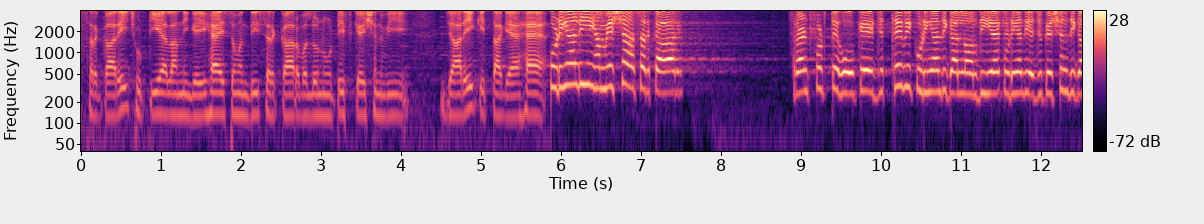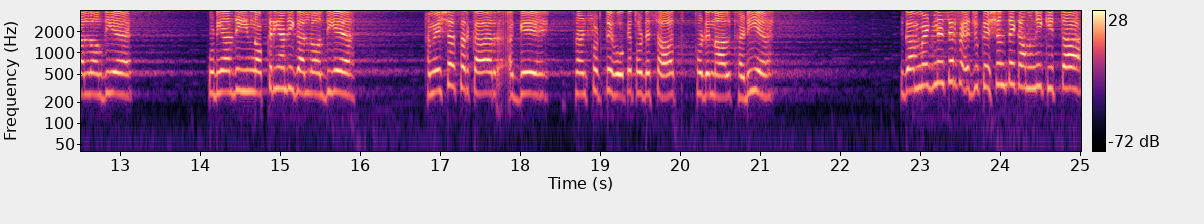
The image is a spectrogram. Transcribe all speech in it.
ਸਰਕਾਰੀ ਛੁੱਟੀ ਐਲਾਨੀ ਗਈ ਹੈ। ਇਸ ਸੰਬੰਧੀ ਸਰਕਾਰ ਵੱਲੋਂ ਨੋਟੀਫਿਕੇਸ਼ਨ ਵੀ ਜਾਰੀ ਕੀਤਾ ਗਿਆ ਹੈ। ਕੁੜੀਆਂ ਲਈ ਹਮੇਸ਼ਾ ਸਰਕਾਰ ਫਰੰਟ ਫੁੱਟ ਤੇ ਹੋ ਕੇ ਜਿੱਥੇ ਵੀ ਕੁੜੀਆਂ ਦੀ ਗੱਲ ਆਉਂਦੀ ਹੈ, ਕੁੜੀਆਂ ਦੀ ਐਜੂਕੇਸ਼ਨ ਦੀ ਗੱਲ ਆਉਂਦੀ ਹੈ, ਕੁੜੀਆਂ ਦੀ ਨੌਕਰੀਆਂ ਦੀ ਗੱਲ ਆਉਂਦੀ ਹੈ, ਹਮੇਸ਼ਾ ਸਰਕਾਰ ਅੱਗੇ ਫਰੰਟ ਫੁੱਟ ਤੇ ਹੋ ਕੇ ਤੁਹਾਡੇ ਸਾਥ, ਤੁਹਾਡੇ ਨਾਲ ਖੜੀ ਹੈ। ਗਵਰਨਮੈਂਟ ਨੇ ਸਿਰਫ ਐਜੂਕੇਸ਼ਨ ਤੇ ਕੰਮ ਨਹੀਂ ਕੀਤਾ।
